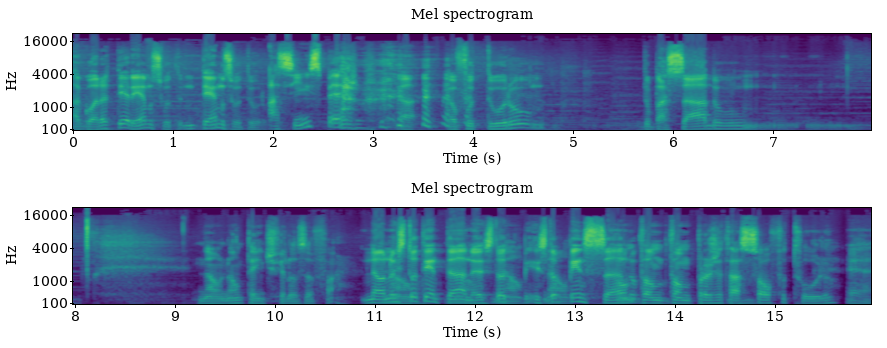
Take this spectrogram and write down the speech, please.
Agora teremos futuro, temos futuro. Assim espero. Ah, é o futuro do passado. Não, não tente filosofar. Não, não estou tentando, eu estou- estou pensando- Vamos, vamos- vamos projetar só o futuro. É.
